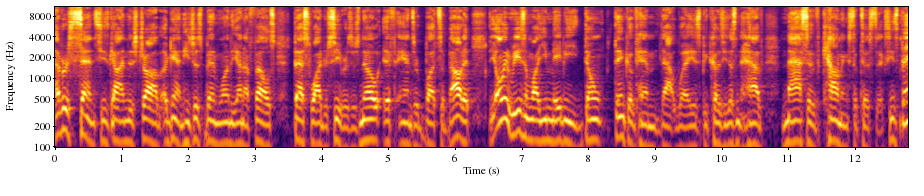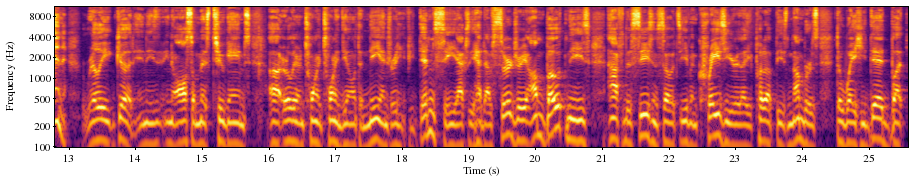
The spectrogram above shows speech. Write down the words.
Ever since he's gotten this job, again, he's just been one of the NFL's best wide receivers. There's no ifs, ands, or buts about it. The only reason why you maybe don't think of him that way is because he doesn't have massive counting statistics. He's been really good, and he's you know also missed two games uh, earlier in 2020 dealing with a knee injury. If you didn't see, he actually had to have surgery on both knees after the season, so it's even crazier that he put up these numbers numbers the way he did. But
